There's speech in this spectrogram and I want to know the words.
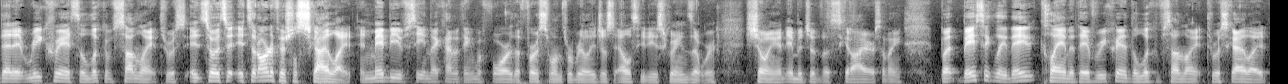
that it recreates the look of sunlight through. A, it, so it's a, it's an artificial skylight, and maybe you've seen that kind of thing before. The first ones were really just LCD screens that were showing an image of the sky or something. But basically, they claim that they've recreated the look of sunlight through a skylight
